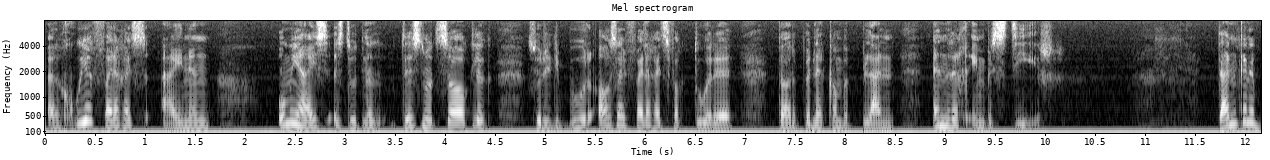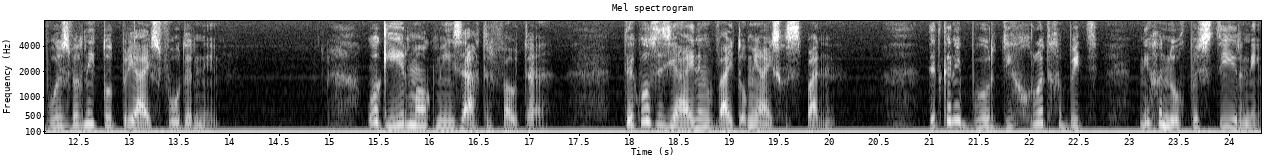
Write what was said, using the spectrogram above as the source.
Een goeie veiligheidsheining om die huis is dis noodzakelik so die boer al sy veiligheidsfaktore daar binnen kan beplan, inrig en bestuur. Dan kan die booswig nie tot by die huis vorder nie. Ook hier maak mense echter foute. Dikwels is die heining wijd om die huis gespan. Dit kan die boer die groot gebied nie genoeg bestuur nie.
